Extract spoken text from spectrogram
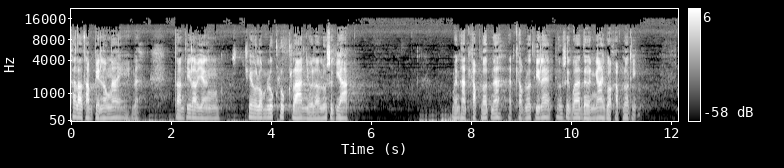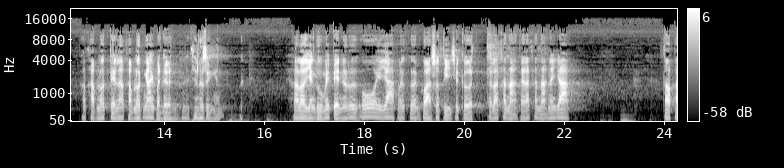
ถ้าเราทำเป็นเราง่ายนะตอนที่เรายังเที่ยวล้มลุกคลุกคลานอยู่เรารู้สึกยาก เหมือนหัดขับรถนะ หัดขับรถทีแรก รู้สึกว่าเดินง่ายกว่าขับรถอีกพอขับรถเป็นแล้วขับรถง่ายกว่าเดินจะรู้สึกงั้นถ้าเรายังดูไม่เป็นรู้สึกโอ้ยยากเหลือเกินกว่าสติจะเกิด แต่ละขณะแต่ละขณะนะั้นยาก ต่อไป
